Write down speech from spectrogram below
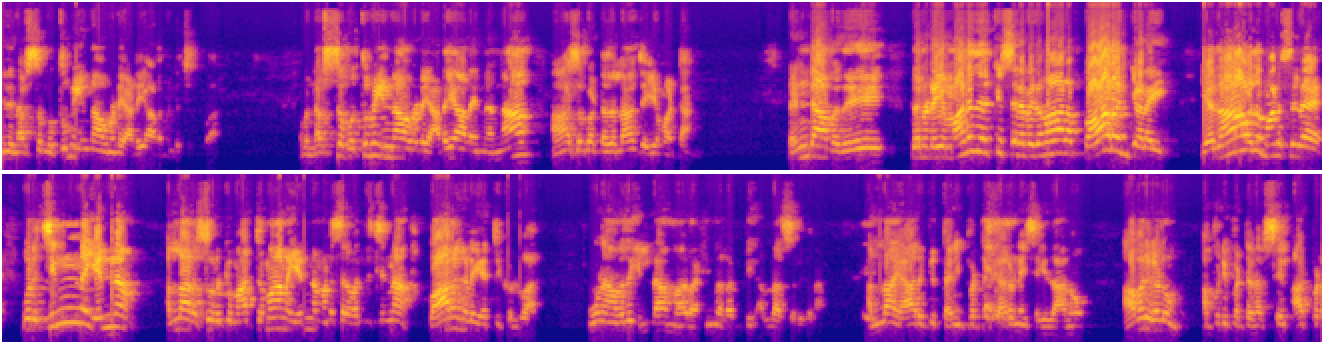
இது நப்ச முத்துமைன்னா அவனுடைய அடையாளம் என்று சொல்வார் அப்ப நப்ச முத்துமைன்னா அவனுடைய அடையாளம் என்னன்னா ஆசைப்பட்டதெல்லாம் செய்ய மாட்டாங்க ரெண்டாவது தன்னுடைய மனதிற்கு சில விதமான பாரங்களை ஏதாவது மனசுல ஒரு சின்ன எண்ணம் அல்லாஹ் ரசூலுக்கு மாற்றமான எண்ணம் மனசுல வந்துச்சுன்னா பாரங்களை ஏற்றிக்கொள்வார். மூணாவது இல்லாம ரஹிம ரப்பி அல்லாஹ் சொல்கிறான். அல்லாஹ் யாருக்கு தனிப்பட்ட கருணை செய்தானோ அவர்களும் அப்படிப்பட்ட நப்சில் ஆட்பட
